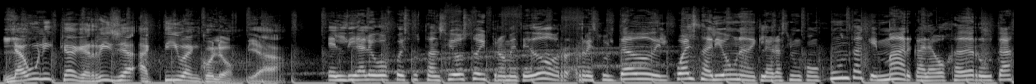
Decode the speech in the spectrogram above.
la única guerrilla activa en Colombia. El diálogo fue sustancioso y prometedor, resultado del cual salió una declaración conjunta que marca la hoja de ruta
